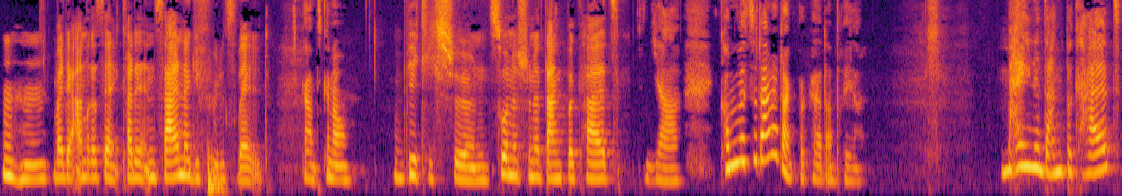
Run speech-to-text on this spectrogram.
Mhm. Weil der andere ist ja gerade in seiner Gefühlswelt. Ganz genau. Wirklich schön. So eine schöne Dankbarkeit. Ja. Kommen wir zu deiner Dankbarkeit, Andrea. Meine Dankbarkeit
